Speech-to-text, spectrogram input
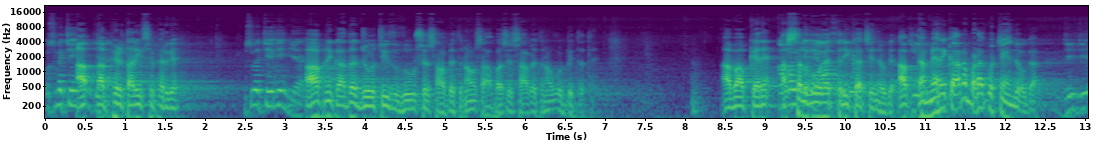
उसमें चेंज आप अब फिर तारीफ़ से फिर गए। उसमें चेंजिंग किया आपने कहा था जो चीज़ हजूर से साबित ना हो साहबा से साबित ना हो वो बिदत है। अब आप कह रहे हैं असल वो है तरीका चेंज हो गया। अब अब मैंने कहा ना बड़ा कुछ चेंज होगा। जी जी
